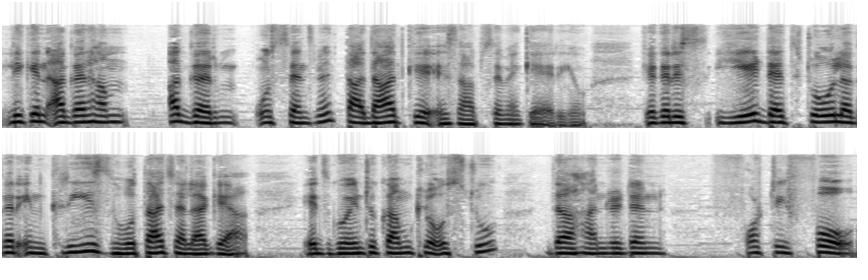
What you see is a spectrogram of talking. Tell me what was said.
लेकिन अगर हम अगर उस सेंस में तादाद के हिसाब से मैं कह रही हूँ कि अगर इस ये डेथ टोल अगर इंक्रीज होता चला गया it's going to come close to the hundred and forty four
